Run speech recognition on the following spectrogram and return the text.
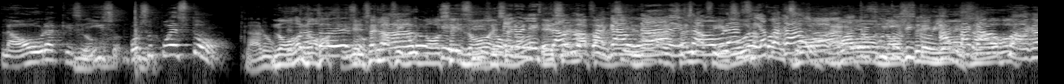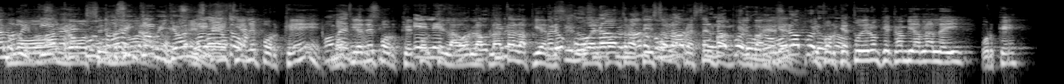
La obra que se hizo. Por supuesto. Claro. No, no, esa es la figura, no sé, no, sí, Pero el Estado no ha pagado nada de esa obra, sí ha pagado. No, no, 4.5 no, billones. Ha pagado, no, paga lo no, que no, paga, no, 4.5 señora, billones. no tiene por qué, no tiene por qué, porque la, plata la pierde, el contratista la presta el, uno ban- por el uno, banquero. uno por ¿Y por qué tuvieron que cambiar la ley? ¿Por qué?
